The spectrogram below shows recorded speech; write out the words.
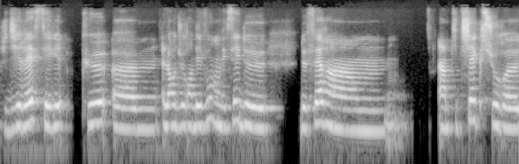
je dirais, c'est que lors du rendez-vous, on essaye de faire un, un petit check sur euh,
